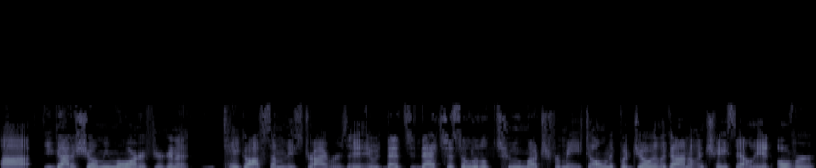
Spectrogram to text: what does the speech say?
uh, you got to show me more if you're going to take off some of these drivers. It, it, that's that's just a little too much for me to only put Joey Logano and Chase Elliott over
